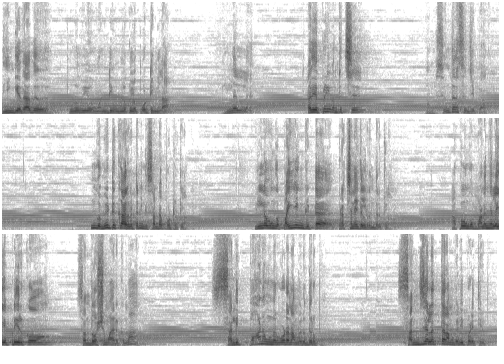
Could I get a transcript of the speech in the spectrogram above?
நீங்கள் ஏதாவது புழுவையும் வண்டியும் உள்ளுக்குள்ளே போட்டிங்களா? இல்லை இல்லை. அது எப்படி வந்துச்சு? நம்ம சிந்தனை செஞ்சு பார்க்கணும். உங்கள் வீட்டுக்காரர்கிட்ட நீங்கள் சண்டை போட்டிருக்கலாம். இல்லை உங்கள் பையன்கிட்ட பிரச்சனைகள் இருந்திருக்கலாம். அப்போ உங்கள் மனநிலை எப்படி இருக்கும்? சந்தோஷமாக இருக்குமா? சலிப்பான உணர்வோடு நாம் இருந்திருப்போம். சஞ்சலத்தை நாம் வெளிப்படுத்தியிருப்போம்.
